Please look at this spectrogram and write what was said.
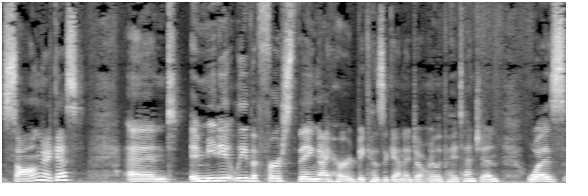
song, I guess. And immediately the first thing I heard, because again, I don't really pay attention, was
